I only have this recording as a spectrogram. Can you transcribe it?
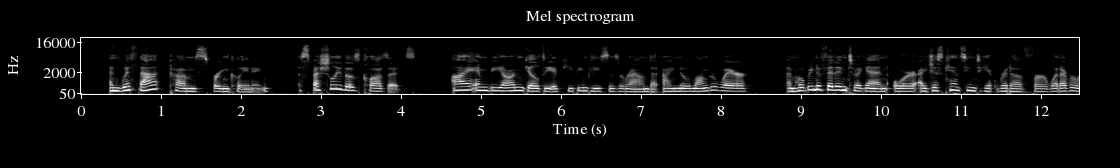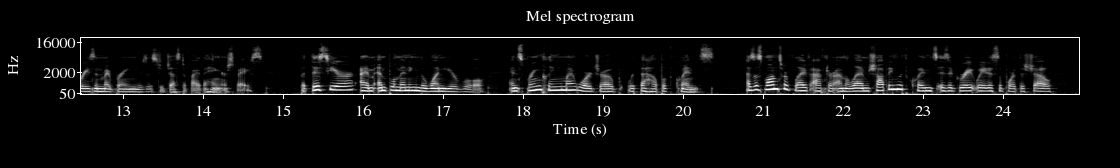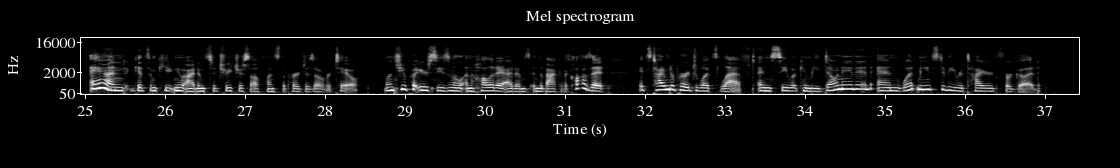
and with that comes spring cleaning, especially those closets. I am beyond guilty of keeping pieces around that I no longer wear, I'm hoping to fit into again, or I just can't seem to get rid of for whatever reason my brain uses to justify the hanger space. But this year, I am implementing the one year rule and spring cleaning my wardrobe with the help of Quince. As a sponsor of Life After MLM, shopping with Quince is a great way to support the show and get some cute new items to treat yourself once the purge is over, too. Once you put your seasonal and holiday items in the back of the closet, it's time to purge what's left and see what can be donated and what needs to be retired for good.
